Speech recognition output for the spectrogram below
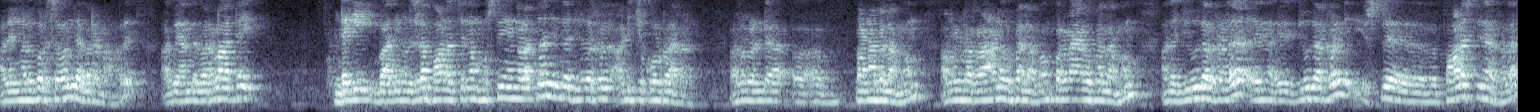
அது எங்களுக்கு ஒரு சிறந்த வரலாறு. அப்போ அந்த வரலாற்றை இன்றைக்கு பார்த்தீங்கன்னு சொன்னால் பாலஸ்தீன முஸ்லீம்களை தான் இந்த யூதர்கள் அடித்து கொள்கிறார்கள் அவர்களுடைய பணபலமும் அவர்களோட இராணுவ பலமும் புலனாய்வு பலமும் அந்த ஜூதர்களை ஜூதர்கள் இஸ்ர பாலஸ்தீனர்களை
